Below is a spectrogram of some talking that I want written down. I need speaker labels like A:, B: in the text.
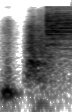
A: you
